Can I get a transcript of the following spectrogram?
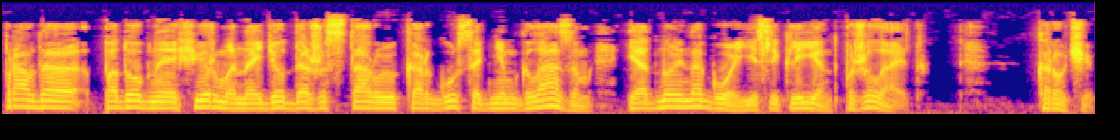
Правда, подобная фирма найдет даже старую коргу с одним глазом и одной ногой, если клиент пожелает. Короче,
